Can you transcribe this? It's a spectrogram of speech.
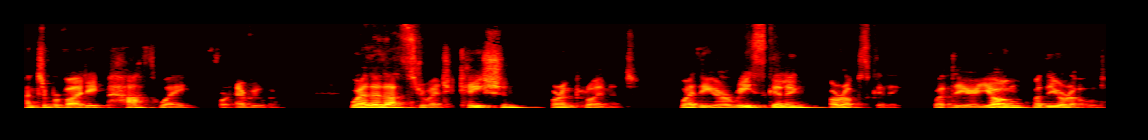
and to provide a pathway for everyone, whether that's through education or employment, whether you're reskilling or upskilling, whether you're young, whether you're old,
